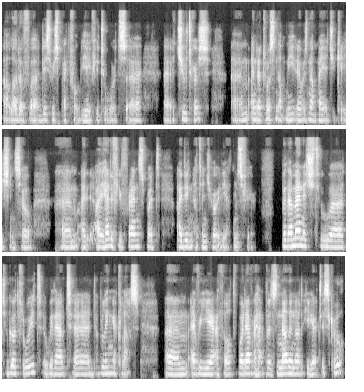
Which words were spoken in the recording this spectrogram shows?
a lot of uh, disrespectful behavior towards uh, uh tutors. Um, and that was not me, that was not my education. So um, I, I, had a few friends, but I did not enjoy the atmosphere. But I managed to uh, to go through it without uh, doubling a class. Um, every year, I thought, whatever happens, not another year to school.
